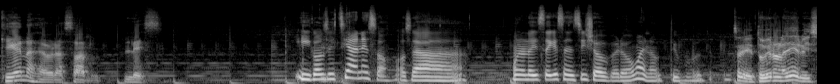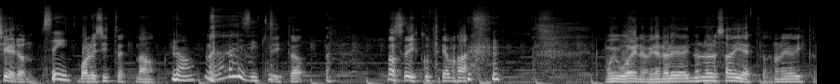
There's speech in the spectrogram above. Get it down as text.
Qué ganas de abrazarles. Y consistía en eso, o sea, uno le dice que es sencillo, pero bueno, tipo, Sí, tuvieron la idea y lo hicieron. sí, ¿Vos lo hiciste? No. no, no, no lo hiciste. Listo. No se discute más. Muy bueno, mira, no lo, no lo sabía esto, no lo había visto.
